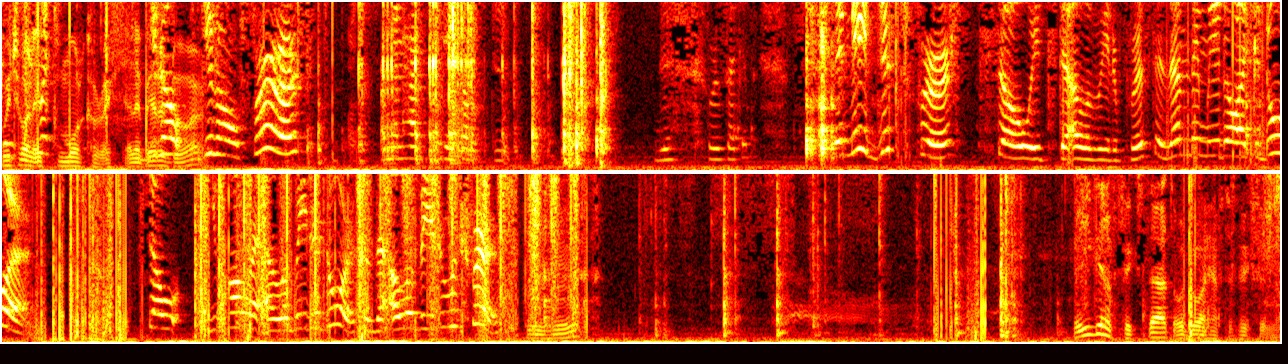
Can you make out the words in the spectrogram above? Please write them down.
Which one is more correct? Elevator You know, door? you know, first, I'm gonna have to take off the, this for a second. They made this first, so it's the elevator first, and then they made it like a door. So you call it elevator door because the elevator was first. hmm Are you gonna fix that or do I have to fix it now?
